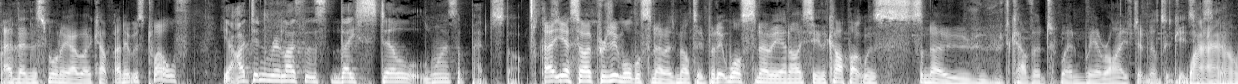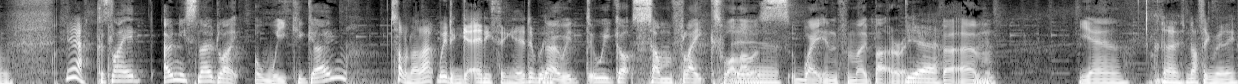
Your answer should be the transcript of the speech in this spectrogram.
And then this morning I woke up and it was 12. Yeah, I didn't realise that they still. Why is the bed stopped? Uh, yeah, so I presume all the snow has melted, but it was snowy and icy. The car park was snow covered when we arrived at Milton Keynes. Wow. Yeah, Because like it only snowed like a week ago. Something like that. We didn't get anything here, did we? No, we we got some flakes while I was waiting for my buttery. Yeah. but um, yeah, No, nothing really.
